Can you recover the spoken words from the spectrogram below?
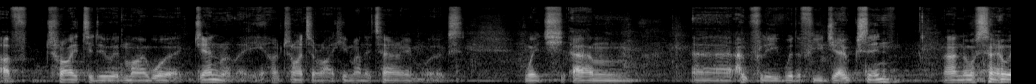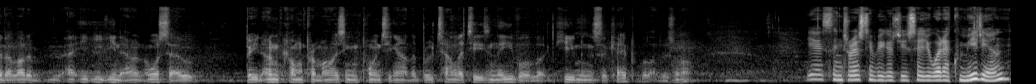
I've tried to do with my work generally. I've tried to write humanitarian works, which um, uh, hopefully with a few jokes in, and also with a lot of, uh, you know, and also being uncompromising and pointing out the brutalities and evil that humans are capable of as well. Yeah, it's interesting because you say you were a comedian,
